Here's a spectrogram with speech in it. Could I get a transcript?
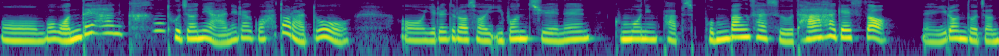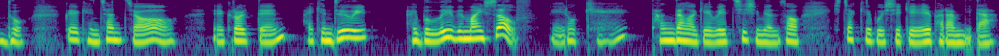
어, 뭐 원대한 큰 도전이 아니라고 하더라도 어, 예를 들어서 이번 주에는 굿모닝 팝스 본방사수 다 하겠어. 네, 이런 도전도 꽤 괜찮죠. 네, 그럴 땐 I can do it. I believe in myself. 네, 이렇게 당당하게 외치시면서 시작해 보시길 바랍니다.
